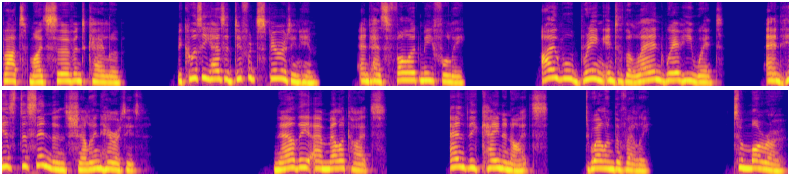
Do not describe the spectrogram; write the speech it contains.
But my servant Caleb, because he has a different spirit in him, and has followed me fully, I will bring into the land where he went, and his descendants shall inherit it. Now the Amalekites and the Canaanites dwell in the valley. Tomorrow,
